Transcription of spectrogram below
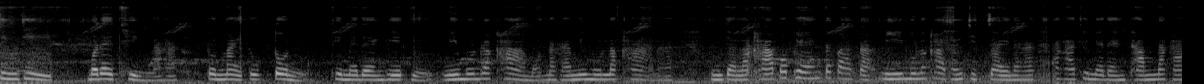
สิ่งที่ บ่ได้ทิ้งนะคะต้นไม้ทุกต้นที่แม่แดงเฮ็ดนี่มีมูลราคาหมดนะคะ มีมูลราคานะคะถึงจะราคาบ่แพงแต่ก็ก็มีมูลค่าทั้งจิตใจนะคะนะคะ ที่แม่แดงทำนะคะ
